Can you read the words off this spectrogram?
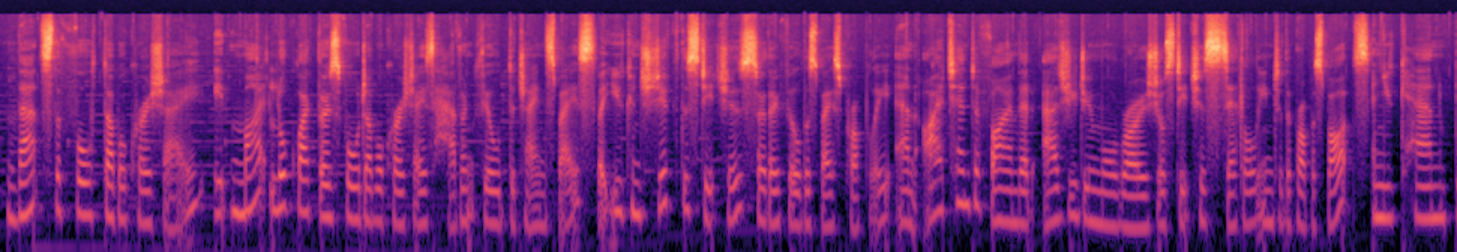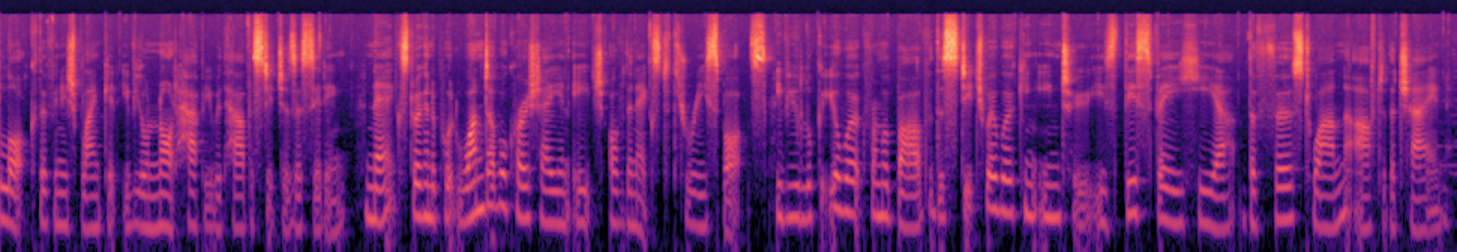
That's the fourth double crochet. It might look like those four double crochets haven't filled the chain space, but you can shift the stitches so they fill the space properly. And I tend to find that as you do more rows, your stitches settle into the proper spots and you can block the finished blanket if you're not happy with how the stitches are sitting. Next, we're going to put one double crochet in each of the next three spots. If you look at your work from above, the stitch we're working into is this V here, the first one after the chain.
